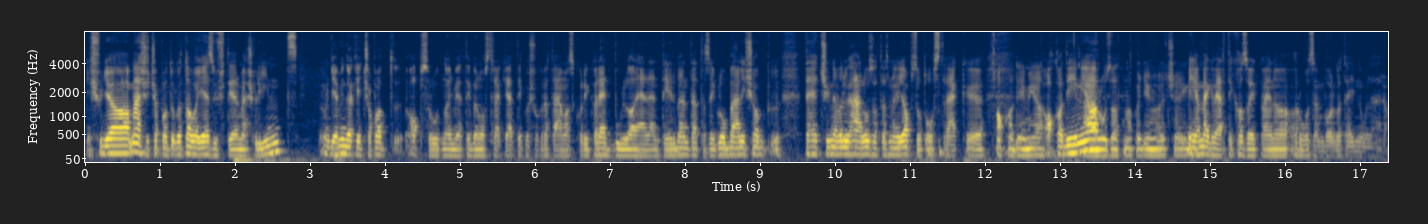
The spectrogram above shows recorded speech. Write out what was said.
És ugye a másik csapatuk a tavalyi ezüstérmes Linz, ugye mind a két csapat abszolút nagy mértékben osztrák játékosokra támaszkodik a Red Bull-lal ellentétben, tehát az egy globálisabb tehetségnevelő hálózat, az meg egy abszolút osztrák Akadémia, akadémia. hálózatnak a gyümölcse. igen. Megverték hazai pályán a a Rosenborgot 1-0-ra.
